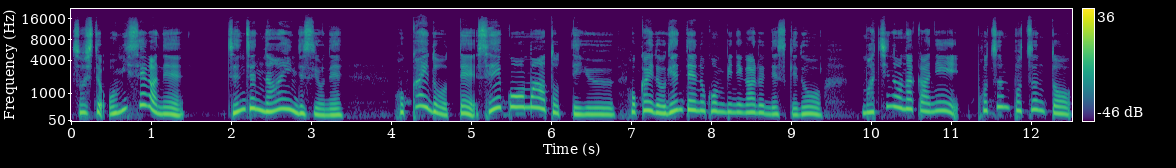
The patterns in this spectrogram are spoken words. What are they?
そしてお店がね全然ないんですよね。北海道ってセイコーマートっていう北海道限定のコンビニがあるんですけど街の中にポツンポツンと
